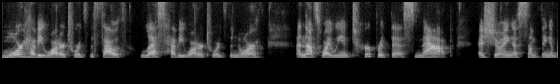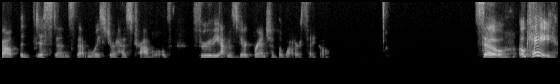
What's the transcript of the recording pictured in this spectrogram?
more heavy water towards the south, less heavy water towards the north. And that's why we interpret this map as showing us something about the distance that moisture has traveled through the atmospheric branch of the water cycle. So, okay,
